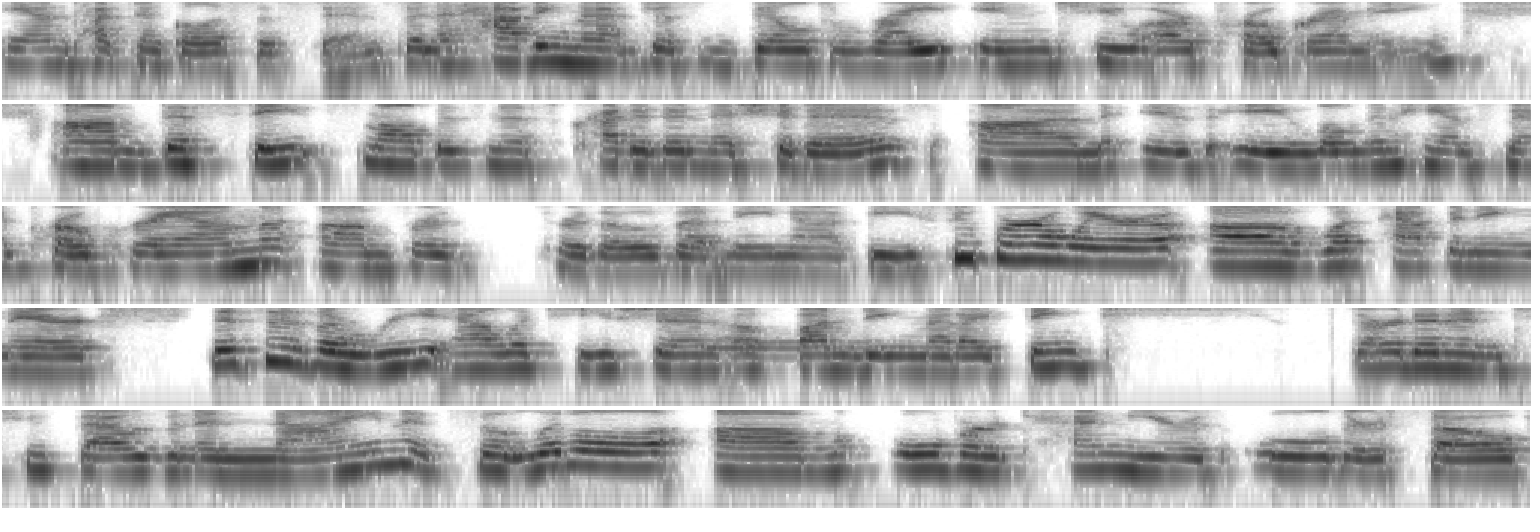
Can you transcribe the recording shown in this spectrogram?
and technical assistance and having that just built right into our programming. Um, the State Small Business Credit Initiative um, is a loan enhancement program um, for for those that may not be super aware of what's happening there. This is a reallocation of funding that I think started in 2009. It's a little um, over 10 years old or so.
